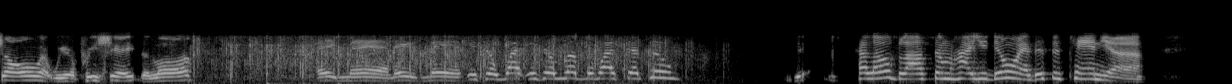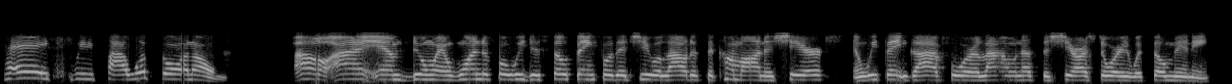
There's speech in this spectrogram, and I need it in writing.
show. And we appreciate the love. Amen. Amen. Is your wife is your lovely wife there too? Hello, Blossom. How you doing? This is Tanya. Hey, sweetie pie, what's going on? Oh, I am doing wonderful. We just so thankful that you allowed us to come on and share, and we thank God for allowing us to share our story with so many.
